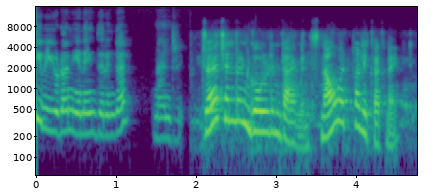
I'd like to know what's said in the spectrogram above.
டிவியுடன் இணைந்திருங்கள். நன்றி. Jayachandran golden diamonds now at at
